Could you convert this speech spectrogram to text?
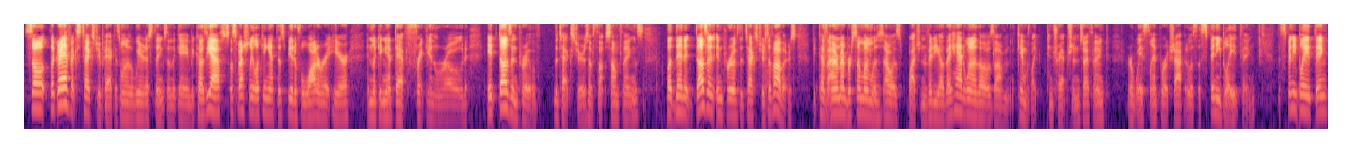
So, the graphics texture pack is one of the weirdest things in the game because, yes, especially looking at this beautiful water right here and looking at that freaking road, it does improve the textures of th- some things, but then it doesn't improve the textures of others. Because I remember someone was, I was watching a video, they had one of those, um, came with like contraptions, I think, or Wasteland Workshop, it was the spinny blade thing. The spinny blade thing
